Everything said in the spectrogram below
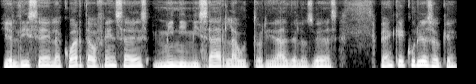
y él dice, la cuarta ofensa es minimizar la autoridad de los Vedas. Vean qué curioso que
